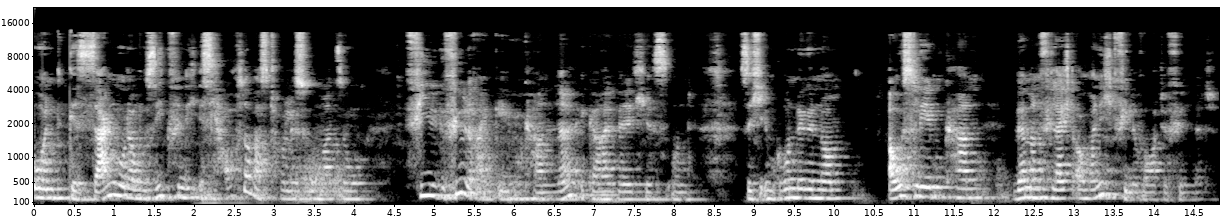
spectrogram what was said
Und Gesang oder Musik, finde ich, ist ja auch so was Tolles, wo man so viel Gefühl reingeben kann, ne? egal welches, und sich im Grunde genommen ausleben kann, wenn man vielleicht auch mal nicht viele Worte findet.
